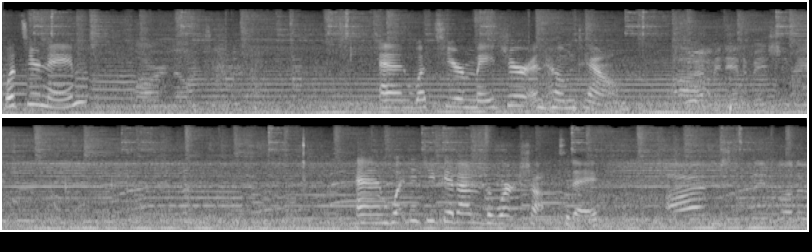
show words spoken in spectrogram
What's your name? Lauren Alexander. And what's your major and hometown? Uh, I'm an animation major. And what did you get out of the workshop today? I just made a lot of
